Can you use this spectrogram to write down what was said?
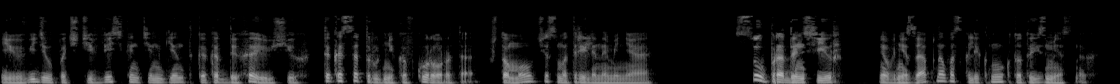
и увидел почти весь контингент как отдыхающих, так и сотрудников курорта, что молча смотрели на меня. «Супраденсир!» — внезапно воскликнул кто-то из местных,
